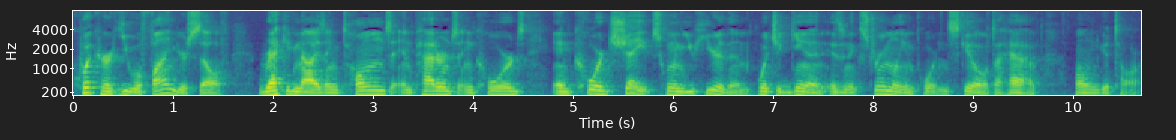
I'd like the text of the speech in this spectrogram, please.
quicker you will find yourself recognizing tones and patterns and chords and chord shapes when you hear them, which again is an extremely important skill to have on guitar.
